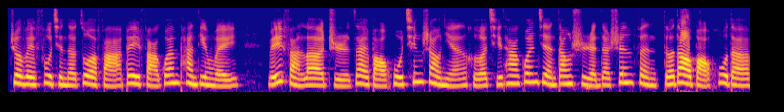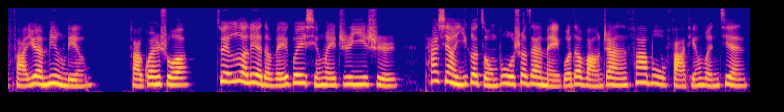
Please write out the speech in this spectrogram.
这位父亲的做法被法官判定为违反了旨在保护青少年和其他关键当事人的身份得到保护的法院命令。法官说。最恶劣的违规行为之一是，他向一个总部设在美国的网站发布法庭文件，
